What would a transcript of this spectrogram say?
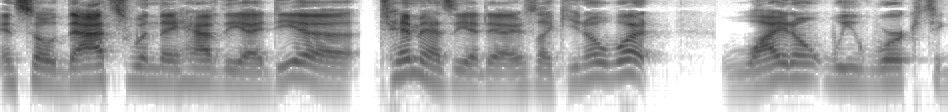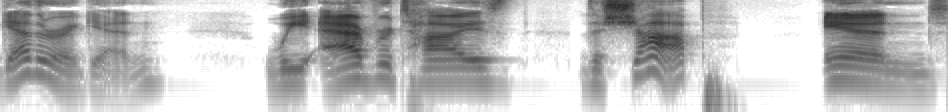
And so that's when they have the idea. Tim has the idea. He's like, you know what? Why don't we work together again? We advertise the shop and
